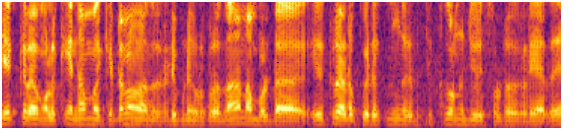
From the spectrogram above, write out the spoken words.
கேட்குறவங்களுக்கு என்ன மாதிரி கேட்டாலும் அதை ரெடி பண்ணி கொடுக்குறது தான். நம்மள்ட்ட இருக்கிற அடுப்பு எடுக்குங்க எடுத்துக்கணும்னு சொல்லி சொல்கிறது கிடையாது.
